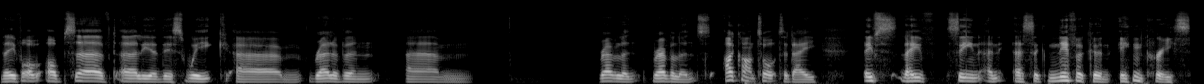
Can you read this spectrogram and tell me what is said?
they've observed earlier this week um, relevant um, relevance. I can't talk today. They've they've seen an, a significant increase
